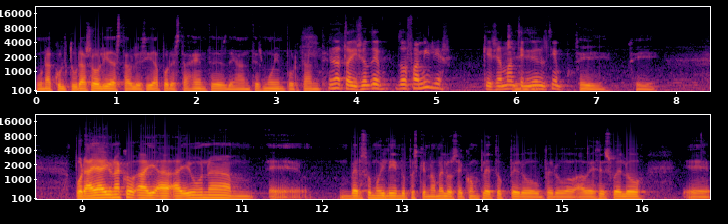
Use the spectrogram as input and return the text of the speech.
una cultura sólida establecida por esta gente desde antes muy importante. Una tradición de dos familias que se han mantenido en el tiempo. Sí, sí. Por ahí hay, una, hay, una, eh, un verso muy lindo, pues que no me lo sé completo, pero, pero a veces suelo eh,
